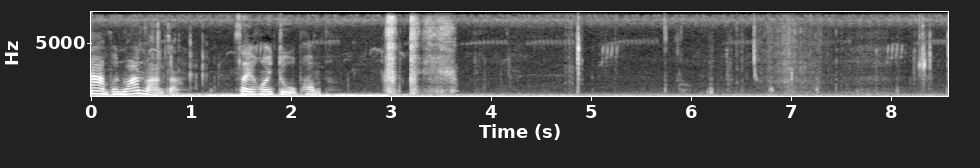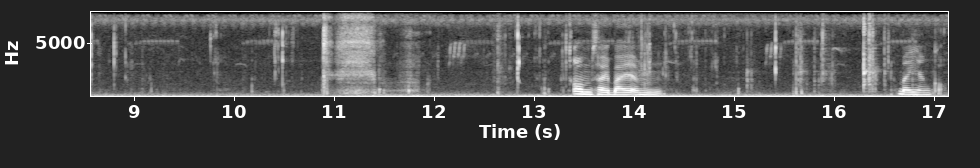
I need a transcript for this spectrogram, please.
น้ำเพิ่นหวานหวานจ้ะ ใส่หอยจูบพร้อมอมใส่ใบอืมใบยังกอน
